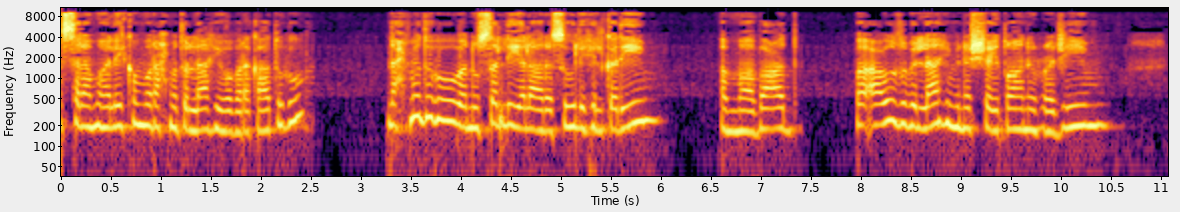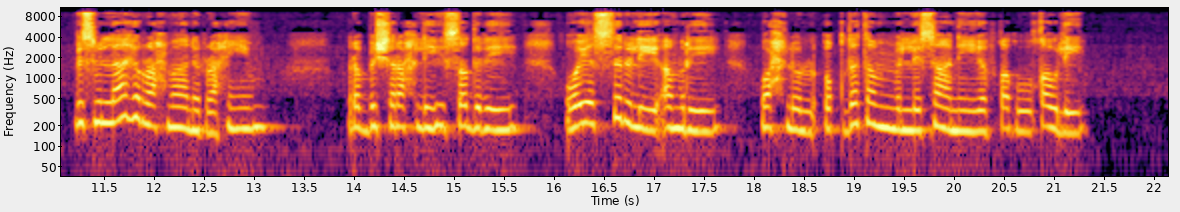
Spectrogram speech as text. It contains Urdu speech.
السلام علیکم و رحمۃ اللہ وبرکاتہ۔ نحمد و نسلی اللہ رسول کریم بعد، فاعوذ باللہ من الشیطان الرجیم۔ بسم اللہ الرحمٰن الرحیم۔ ربش رحلی صدری ویسر علی عمری وحل العقدم السانی یفق قولی۔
